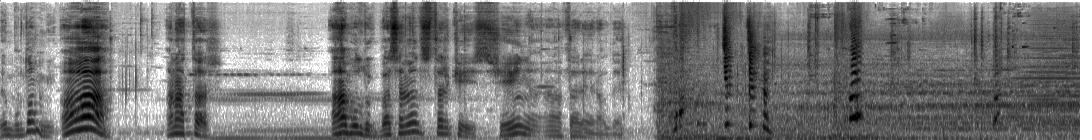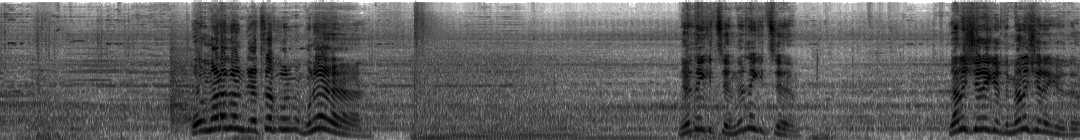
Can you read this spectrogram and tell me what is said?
Ben buradan mı? Aa! Anahtar. Aha bulduk. Basement staircase. Şeyin anahtarı herhalde. Ormana döndü etraf orman. Bu ne? Nereden gideceğim? Nereden gideceğim? Yanlış yere girdim. Yanlış yere girdim.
